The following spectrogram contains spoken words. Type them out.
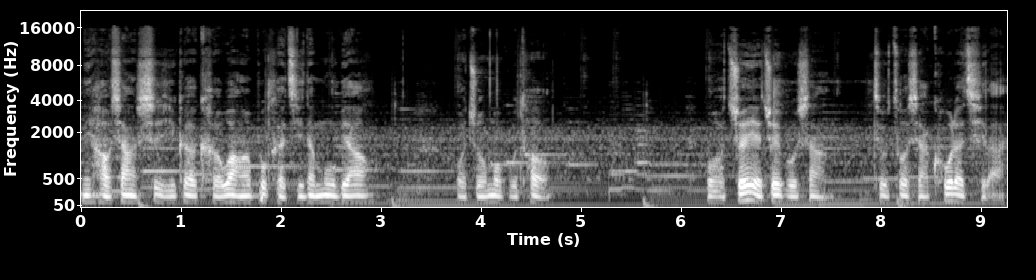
你好像是一个可望而不可及的目标，我琢磨不透。我追也追不上，就坐下哭了起来。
